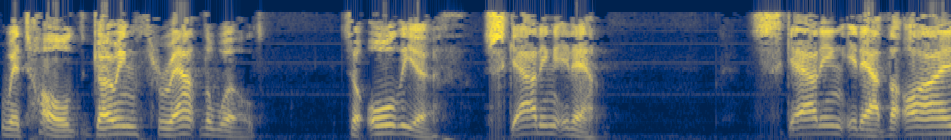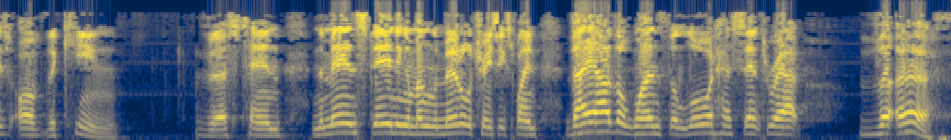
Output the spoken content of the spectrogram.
we're told, going throughout the world to all the earth, scouting it out. Scouting it out. The eyes of the king. Verse 10, and the man standing among the myrtle trees explained, they are the ones the Lord has sent throughout the earth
